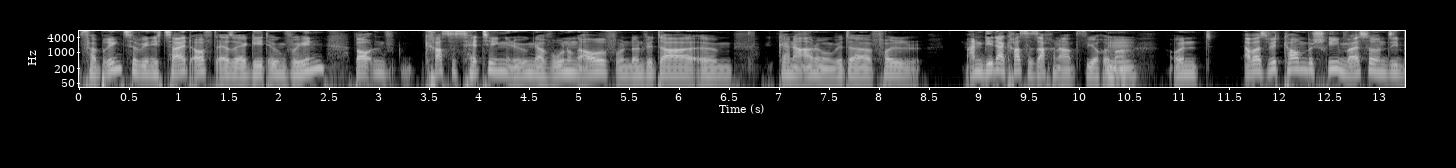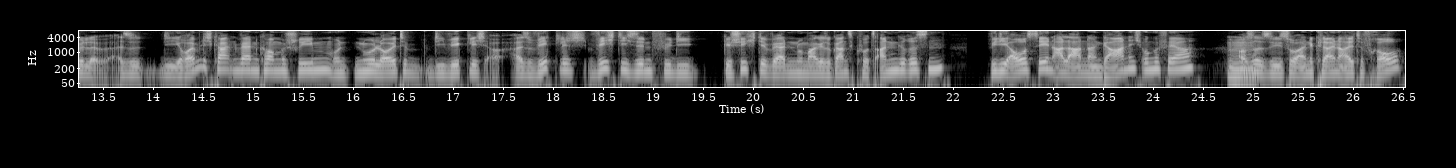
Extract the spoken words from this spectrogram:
verbringt zu wenig Zeit oft. Also er geht irgendwo hin, baut ein krasses Setting in irgendeiner Wohnung auf und dann wird da, ähm, keine Ahnung, wird da voll man geht da krasse Sachen ab, wie auch immer. Mhm. Und aber es wird kaum beschrieben, weißt du, und sie also die Räumlichkeiten werden kaum beschrieben und nur Leute, die wirklich also wirklich wichtig sind für die Geschichte werden nur mal so ganz kurz angerissen, wie die aussehen, alle anderen gar nicht ungefähr. Mhm. Außer sie ist so eine kleine alte Frau,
